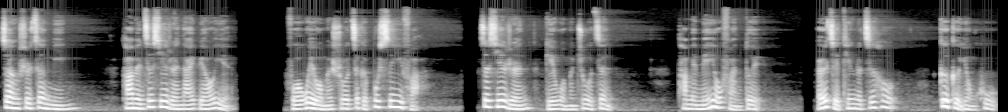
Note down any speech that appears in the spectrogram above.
正是证明他们这些人来表演。佛为我们说这个不思议法，这些人给我们作证，他们没有反对，而且听了之后，各个拥护，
